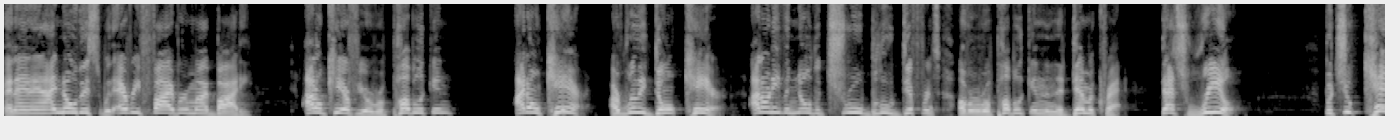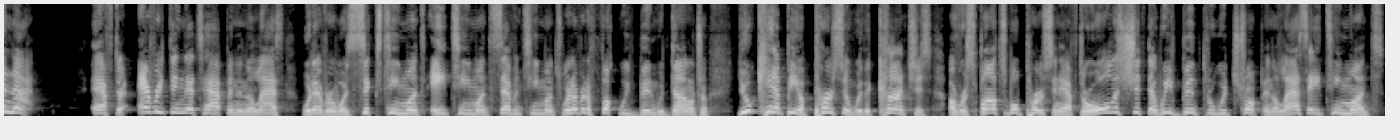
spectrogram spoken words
and I, and I know this with every fiber in my body. I don't care if you're a Republican. I don't care. I really don't care. I don't even know the true blue difference of a Republican and a Democrat. That's real. But you cannot, after everything that's happened in the last, whatever it was, 16 months, 18 months, 17 months, whatever the fuck we've been with Donald Trump, you can't be a person with a conscience, a responsible person after all the shit that we've been through with Trump in the last 18 months.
